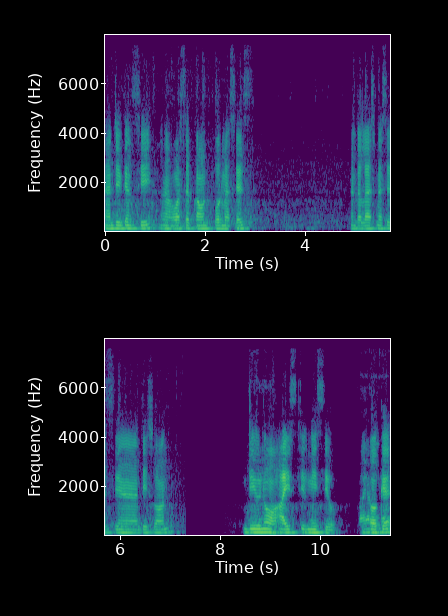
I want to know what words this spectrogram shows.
and you can see uh, whatsapp count for messages. And the last message uh, this one. Do you know i still miss you? Okay.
